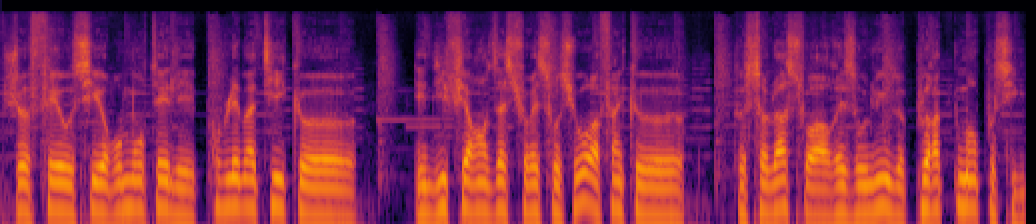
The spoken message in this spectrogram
Je fais aussi remonter les problématiques euh, des différents assurés sociaux afin que, que cela soit résolu le plus rapidement possible.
